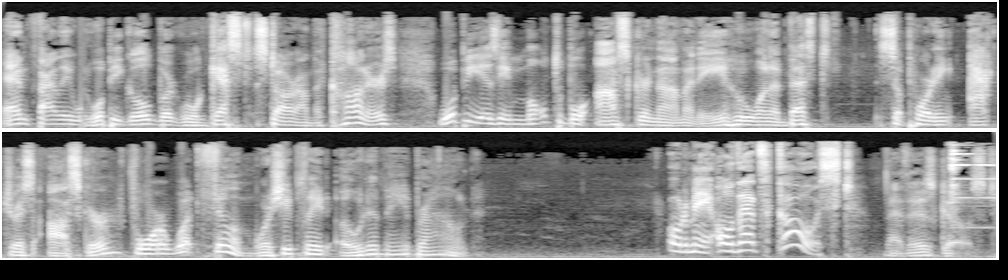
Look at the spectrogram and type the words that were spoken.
And finally, Whoopi Goldberg will guest star on The Connors. Whoopi is a multiple Oscar nominee who won a Best Supporting Actress Oscar for what film? Where she played Oda Mae Brown. Oda Mae. Oh, that's Ghost. That is Ghost.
